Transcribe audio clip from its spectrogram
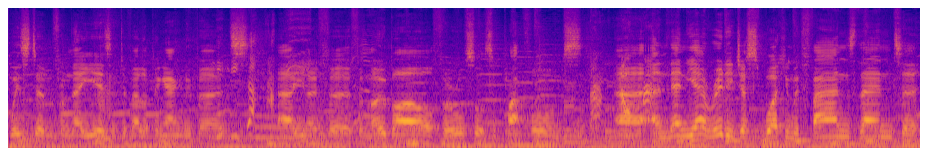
wisdom from their years of developing Angry Birds, uh, you know, for, for mobile, for all sorts of platforms. Uh, and then, yeah, really just working with fans then to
